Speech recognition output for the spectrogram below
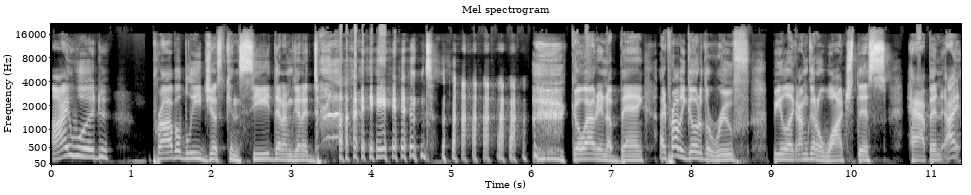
I would probably just concede that I'm gonna die and go out in a bang. I'd probably go to the roof, be like, I'm gonna watch this happen. I,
